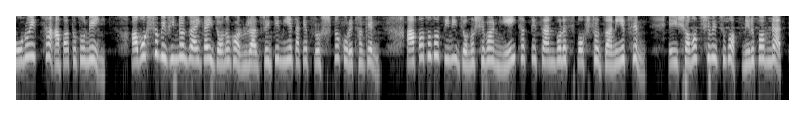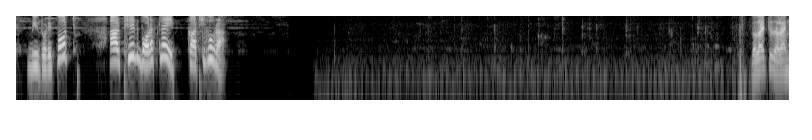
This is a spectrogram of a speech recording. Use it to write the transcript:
কোনো ইচ্ছা আপাতত নেই। অবশ্য বিভিন্ন জায়গায় জনগণ রাজনীতি নিয়ে তাকে প্রশ্ন করে থাকেন। আপাতত তিনি জনসেবা নিয়েই থাকতে চান বলে স্পষ্ট জানিয়েছেন। এই সমাজসেবী যুবক Nirupam Nath, bureau report, RTN Barak live, Kathigora. দাদা, একটু দাঁড়ান।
